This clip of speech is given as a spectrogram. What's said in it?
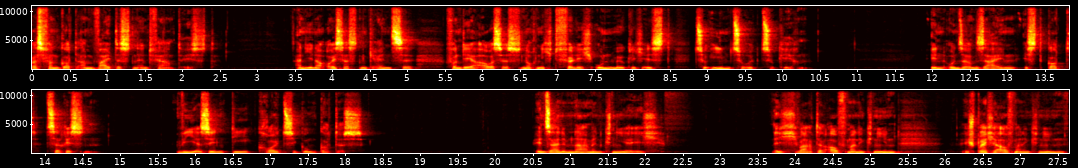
was von Gott am weitesten entfernt ist. An jener äußersten Grenze, von der aus es noch nicht völlig unmöglich ist, zu ihm zurückzukehren. In unserem Sein ist Gott zerrissen. Wir sind die Kreuzigung Gottes. In seinem Namen kniee ich. Ich warte auf meinen Knien. Ich spreche auf meinen Knien.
